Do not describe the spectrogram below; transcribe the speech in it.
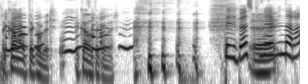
det kan at det kommer. Det kan at det kommer. Det er bare å Eh, nevne det.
